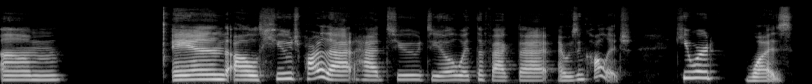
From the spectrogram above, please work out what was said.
Um, and a huge part of that had to deal with the fact that I was in college. Keyword was.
